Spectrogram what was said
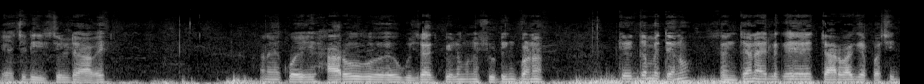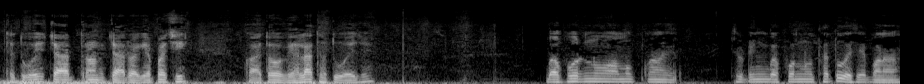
એચડી રિઝલ્ટ આવે. અને કોઈ સારું એવું ગુજરાત ફિલ્મનું શૂટિંગ પણ કે ગમે તેનું સંધ્યાના એટલે કે ચાર વાગ્યા પછી જ થતું હોય ચાર, ત્રણ, ચાર વાગ્યા પછી. કાં તો વહેલા થતું હોય છે. બપોરનું અમુક શૂટિંગ બપોરનું થતું હોય છે, પણ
